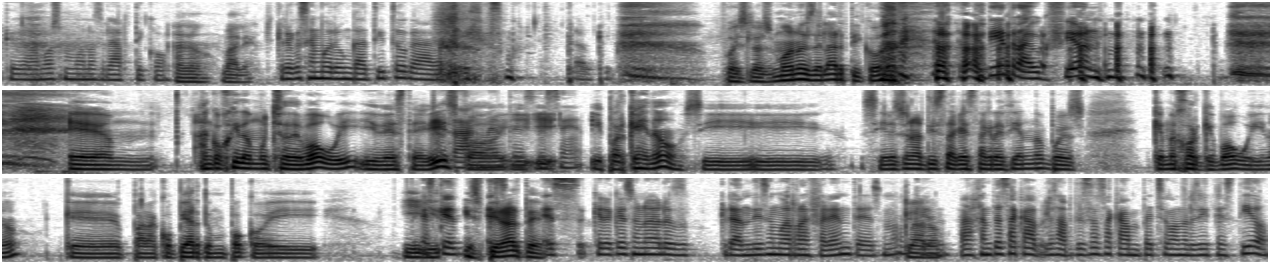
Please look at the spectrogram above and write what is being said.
que digamos monos del Ártico. Ah, no, vale. Creo que se muere un gatito cada vez que del Ártico. Pues los monos del Ártico tiene traducción. eh, han cogido mucho de Bowie y de este disco. Y, sí, y- sí. y por qué no? Si, si eres un artista que está creciendo, pues qué mejor que Bowie, ¿no? Que para copiarte un poco y, y Es que es- inspirarte. es- creo que es uno de los grandísimos referentes, ¿no? Claro. Que la gente saca, los artistas sacan pecho cuando les dices, tío,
